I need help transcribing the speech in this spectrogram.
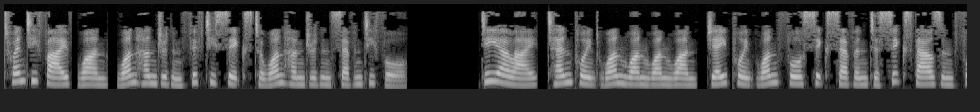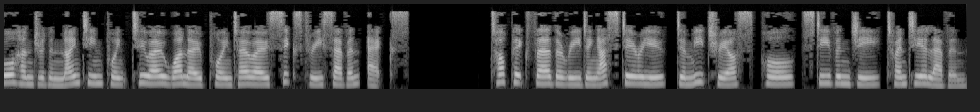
25 1, 156-174. DOI 10.1111 J.1467 to 6419.2010.00637 X. Topic further reading Asteriou, Demetrios, Hall, Stephen G. 2011.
